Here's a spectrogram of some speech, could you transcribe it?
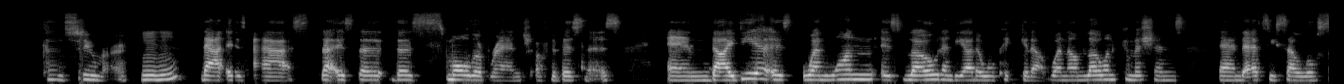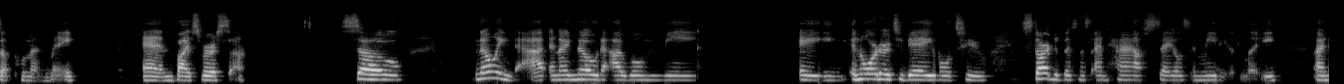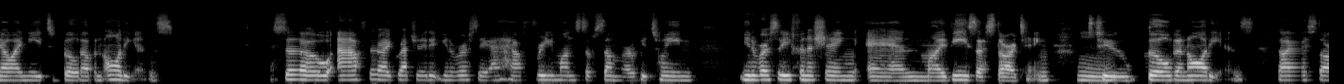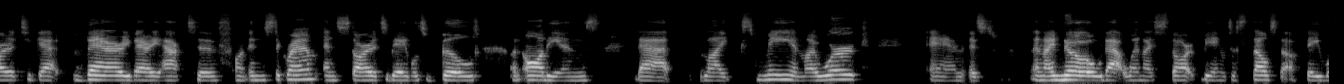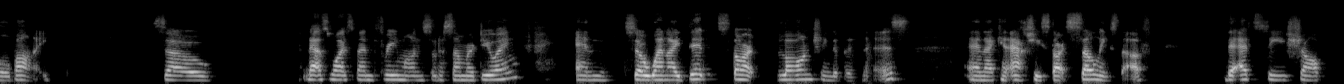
consumer. Hmm that is as that is the the smaller branch of the business. And the idea is when one is low then the other will pick it up. When i'm low on commissions then the etsy sell will supplement me and vice versa so knowing that and i know that i will need a in order to be able to start the business and have sales immediately i know i need to build up an audience so after I graduated university, I have three months of summer between university finishing and my visa starting Mm. to build an audience. So I started to get very, very active on Instagram and started to be able to build an audience that likes me and my work and it's and I know that when I start being able to sell stuff, they will buy. So that's what I spent three months of the summer doing. And so when I did start launching the business and I can actually start selling stuff, the Etsy shop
